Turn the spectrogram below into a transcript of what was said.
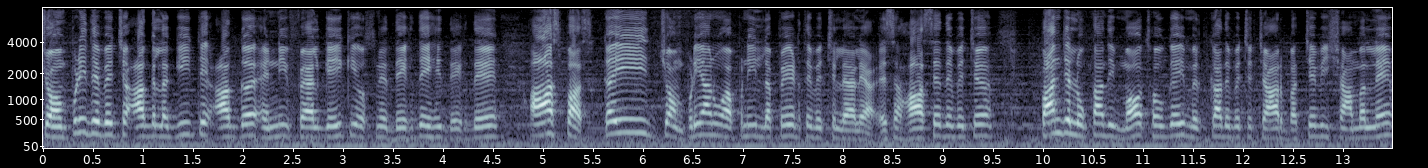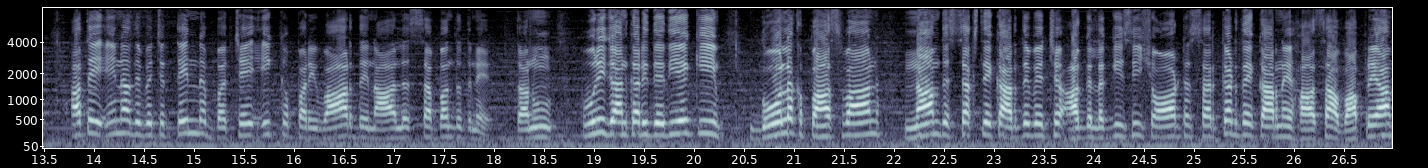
ਚੌਂਪੜੀ ਦੇ ਵਿੱਚ ਅੱਗ ਲੱਗੀ ਤੇ ਅੱਗ ਇੰਨੀ ਫੈਲ ਗਈ ਕਿ ਉਸਨੇ ਦੇਖਦੇ ਹੀ ਦੇਖਦੇ ਆਸ-ਪਾਸ ਕਈ ਝੌਂਪੜੀਆਂ ਨੂੰ ਆਪਣੀ ਲਪੇਟ ਦੇ ਵਿੱਚ ਲੈ ਲਿਆ। ਇਸ ਹਾਦਸੇ ਦੇ ਵਿੱਚ ਪੰਜ ਲੋਕਾਂ ਦੀ ਮੌਤ ਹੋ ਗਈ। ਮ੍ਰਿਤਕਾਂ ਦੇ ਵਿੱਚ ਚਾਰ ਬੱਚੇ ਵੀ ਸ਼ਾਮਲ ਨੇ ਅਤੇ ਇਹਨਾਂ ਦੇ ਵਿੱਚ ਤਿੰਨ ਬੱਚੇ ਇੱਕ ਪਰਿਵਾਰ ਦੇ ਨਾਲ ਸੰਬੰਧਿਤ ਨੇ। ਤੁਹਾਨੂੰ ਪੂਰੀ ਜਾਣਕਾਰੀ ਦੇ ਦਈਏ ਕਿ ਗੋਲਕ ਪਾਸਵਾਨ ਨਾਮ ਦੇ ਸ਼ਖਸ ਦੇ ਘਰ ਦੇ ਵਿੱਚ ਅੱਗ ਲੱਗੀ ਸੀ, ਸ਼ਾਰਟ ਸਰਕਟ ਦੇ ਕਾਰਨ ਇਹ ਹਾਦਸਾ ਵਾਪਰਿਆ।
